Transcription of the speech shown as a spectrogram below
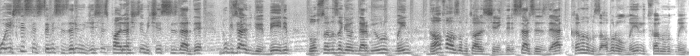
Bu eşsiz sistemi sizlere ücretsiz paylaştığım için sizler de bu güzel videoyu beğenip dostlarınıza göndermeyi unutmayın. Daha fazla bu tarz içerikler isterseniz de kanalımıza abone olmayı lütfen unutmayın.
